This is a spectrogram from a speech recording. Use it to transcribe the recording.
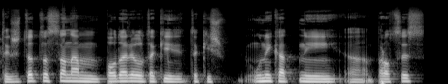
takže toto sa nám podarilo taký, taký unikátny proces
